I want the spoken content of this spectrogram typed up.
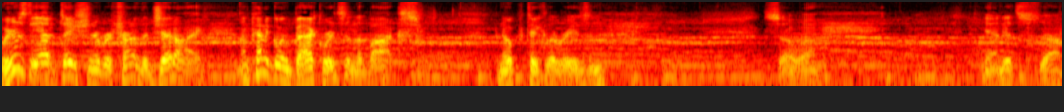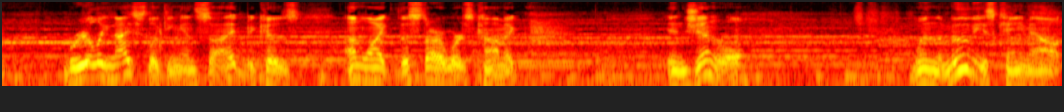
Well, here's the adaptation of Return of the Jedi. I'm kind of going backwards in the box for no particular reason. So, uh, and it's uh, really nice looking inside because, unlike the Star Wars comic in general, when the movies came out,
